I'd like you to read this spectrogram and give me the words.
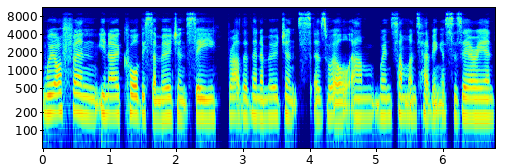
we often, you know, call this emergency rather than emergence as well um, when someone's having a cesarean.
